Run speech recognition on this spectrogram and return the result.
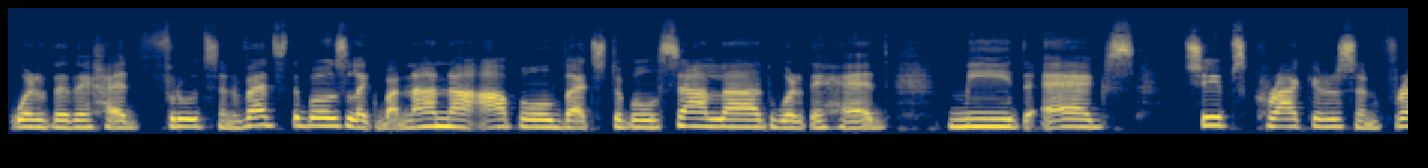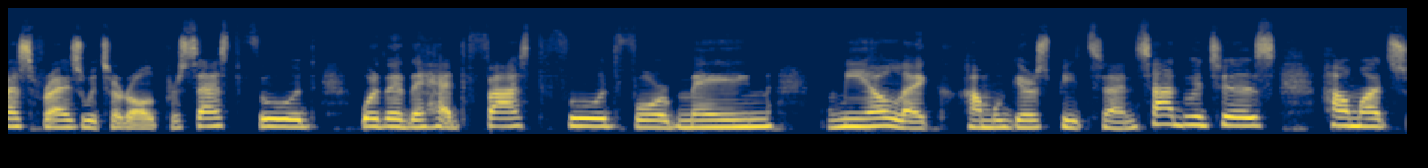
whether they had fruits and vegetables like banana, apple, vegetable salad, where they had meat, eggs, chips, crackers, and fresh fries, which are all processed food, whether they had fast food for main meal like hamburgers, pizza, and sandwiches, how much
